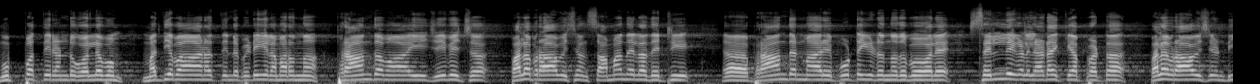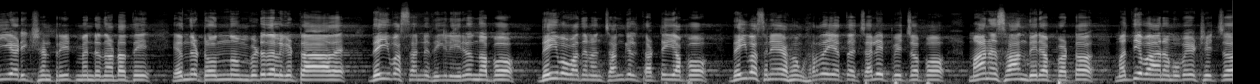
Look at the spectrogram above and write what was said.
മുപ്പത്തിരണ്ട് കൊല്ലവും മദ്യപാനത്തിന്റെ പിടിയിലമർന്ന് ഭ്രാന്തമായി ജീവിച്ച് പല പ്രാവശ്യം സമനില തെറ്റി ഭ്രാന്തന്മാരെ പൂട്ടിയിടുന്നത് പോലെ സെല്ലുകളിൽ അടയ്ക്കപ്പെട്ട് പല പ്രാവശ്യം ഡി അഡിക്ഷൻ ട്രീറ്റ്മെന്റ് നടത്തി എന്നിട്ടൊന്നും വിടുതൽ കിട്ടാതെ ദൈവസന്നിധിയിൽ ഇരുന്നപ്പോൾ ദൈവവചനം ചങ്കിൽ തട്ടിയപ്പോൾ ദൈവസ്നേഹം ഹൃദയത്തെ ചലിപ്പിച്ചപ്പോൾ മാനസാന്തിരപ്പെട്ട് മദ്യപാനം ഉപേക്ഷിച്ച്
